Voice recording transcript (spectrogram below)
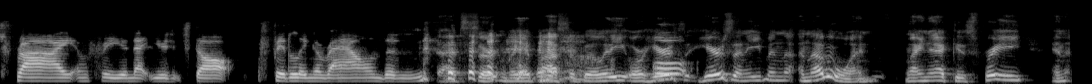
try and free your neck, you start fiddling around and that's certainly a possibility or here's Or- here's an even another one my neck is free and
